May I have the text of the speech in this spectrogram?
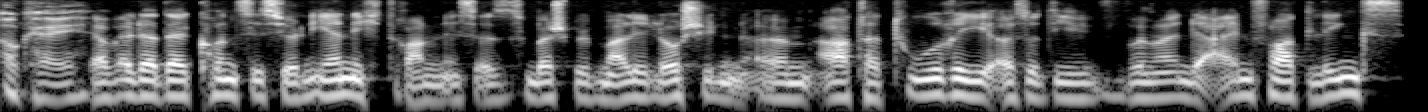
Okay. Ja, weil da der Konzessionär nicht dran ist. Also zum Beispiel Maliloschin, ähm, Artaturi, also die, wenn man in der Einfahrt links,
